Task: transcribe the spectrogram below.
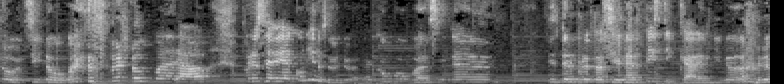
no, sí, no, eso no cuadraba, pero se veía curioso, ¿no? Era como más una interpretación artística de un inodoro.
